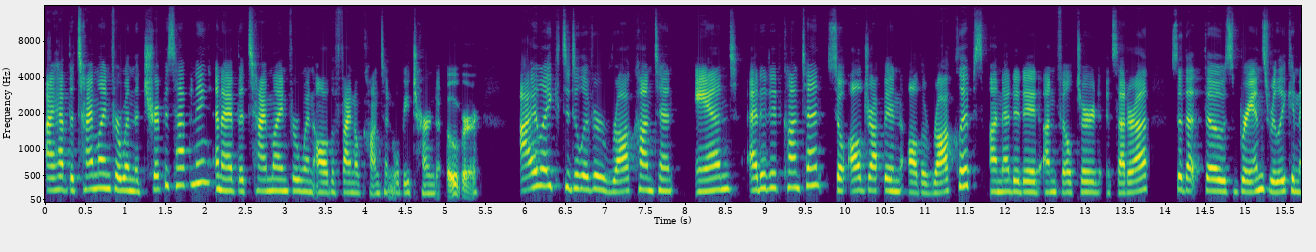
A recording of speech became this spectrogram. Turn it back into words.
I have the timeline for when the trip is happening, and I have the timeline for when all the final content will be turned over. I like to deliver raw content and edited content. So I'll drop in all the raw clips, unedited, unfiltered, etc so that those brands really can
